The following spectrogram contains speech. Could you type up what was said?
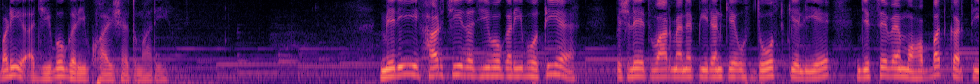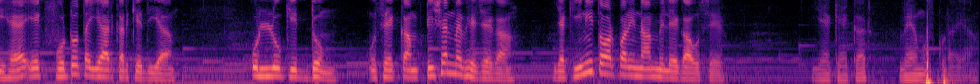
बड़ी अजीबो गरीब ख्वाहिश है तुम्हारी। मेरी हर चीज़ अजीबो गरीब होती है। पिछले इतवार मैंने पीरन के उस दोस्त के लिए, जिससे वह मोहब्बत करती है, एक फ़ोटो तैयार करके दिया। उल्लू की दुम, उसे कंपटीशन में भेजेगा। यकीनी तौर पर इनाम मिलेगा उसे। यह कहकर वह मुस्कुराया।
